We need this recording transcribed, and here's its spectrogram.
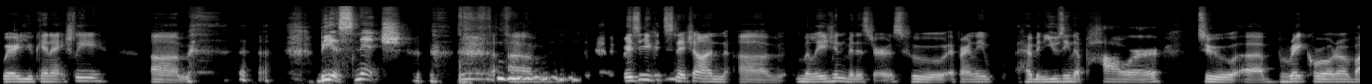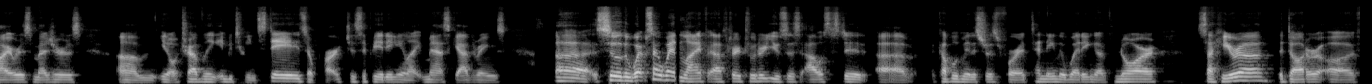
where you can actually um, be a snitch. um, basically, you could snitch on um, Malaysian ministers who apparently have been using their power to uh, break coronavirus measures. Um, you know, traveling in between states or participating in like mass gatherings. Uh, so the website went live after Twitter users ousted uh, a couple of ministers for attending the wedding of Noor Sahira, the daughter of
